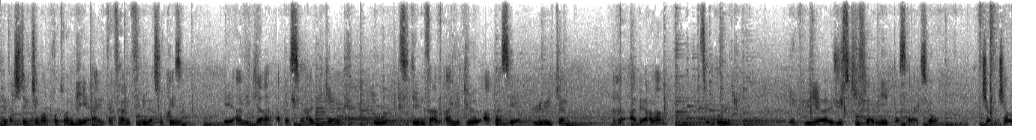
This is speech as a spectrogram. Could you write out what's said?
cette architecture, bah, prends-toi un billet avec ta femme, fais-lui la surprise et invite-la à passer un week-end, ou si t'es une femme, invite-le à passer le week-end euh, à Berlin, c'est cool. Et puis euh, juste kiffe la vie, passe à l'action. Ciao, ciao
